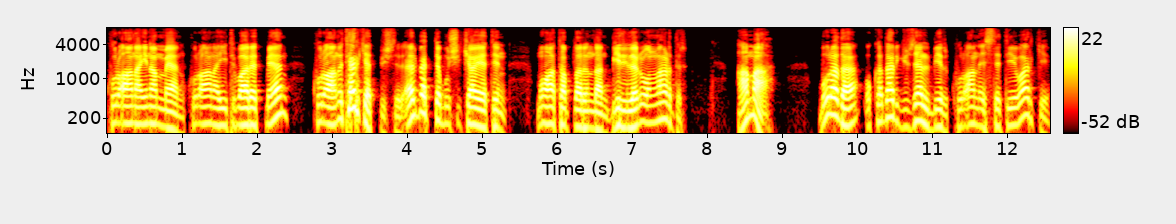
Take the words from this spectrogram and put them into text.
Kur'an'a inanmayan, Kur'an'a itibar etmeyen Kur'an'ı terk etmiştir. Elbette bu şikayetin muhataplarından birileri onlardır. Ama burada o kadar güzel bir Kur'an estetiği var ki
